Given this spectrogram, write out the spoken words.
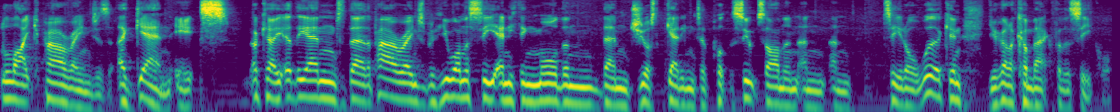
like Power Rangers, again, it's okay. At the end, they're the Power Rangers, but if you want to see anything more than them just getting to put the suits on and and, and see it all working, you're going to come back for the sequel.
